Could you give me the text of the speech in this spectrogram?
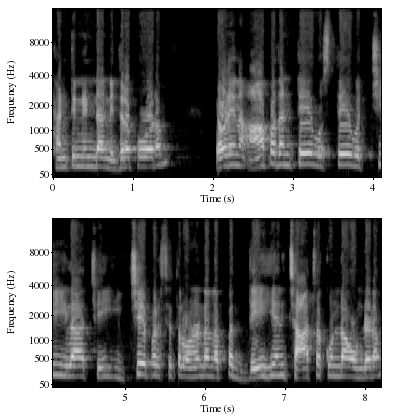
కంటి నిండా నిద్రపోవడం ఎవడైనా ఆపదంటే వస్తే వచ్చి ఇలా చేయి ఇచ్చే పరిస్థితిలో ఉండడం తప్ప దేహి అని చాచకుండా ఉండడం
